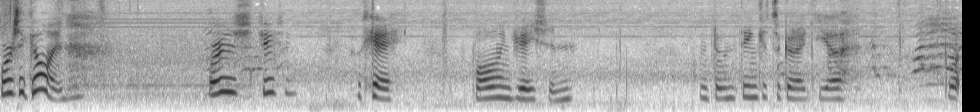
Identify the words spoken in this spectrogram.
Where's he going? Where is Jason? Okay, following Jason. I don't think it's a good idea, but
